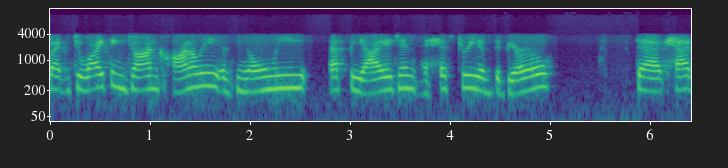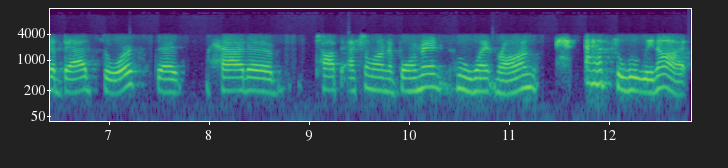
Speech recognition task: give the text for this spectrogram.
but do I think John Connolly is the only FBI agent in the history of the Bureau that had a bad source, that had a top echelon informant who went wrong? Absolutely not.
